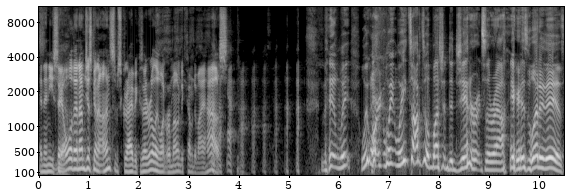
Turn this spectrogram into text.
And then you say, Yeah. oh, well, then I'm just going to unsubscribe because I really want Ramon to come to my house. we we work we, we talk to a bunch of degenerates around here is what it is.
